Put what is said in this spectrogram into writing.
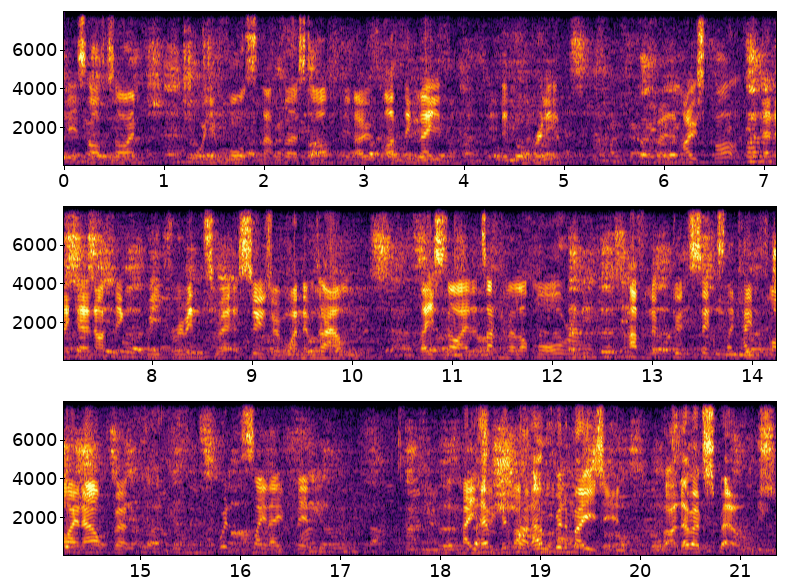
it's half time. What are your thoughts in that first half? You know, I think they did brilliant for the most part. But then again, I think we grew into it as soon as we went 1 0 down. They started attacking a lot more and have looked good since they came flying out. But wouldn't say they've been They haven't amazing. been, no, they haven't been amazing. Like they've had spells,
